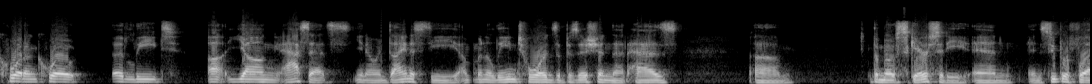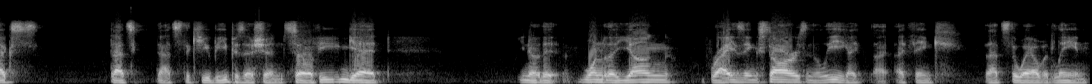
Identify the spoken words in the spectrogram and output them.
quote unquote elite uh, young assets, you know, in dynasty, I'm going to lean towards a position that has. Um, the most scarcity and in superflex that's that's the QB position. So if you can get you know the one of the young rising stars in the league, I, I, I think that's the way I would lean.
